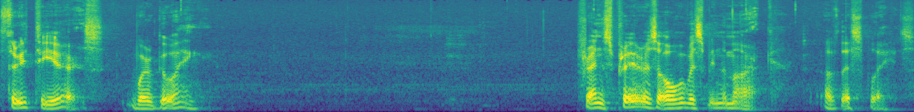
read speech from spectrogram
Through tears, we're going. Friends, prayer has always been the mark of this place.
